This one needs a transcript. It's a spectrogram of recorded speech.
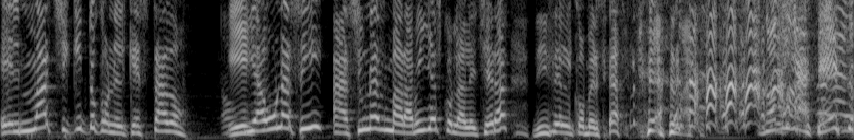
el más chiquito con el que he estado. ¿Y? Y aún así, hace unas maravillas con la lechera, dice el comercial. No digas eso.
